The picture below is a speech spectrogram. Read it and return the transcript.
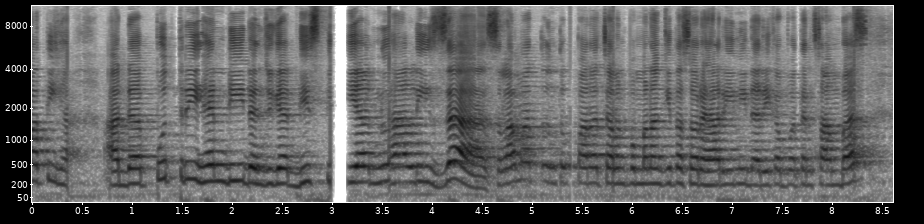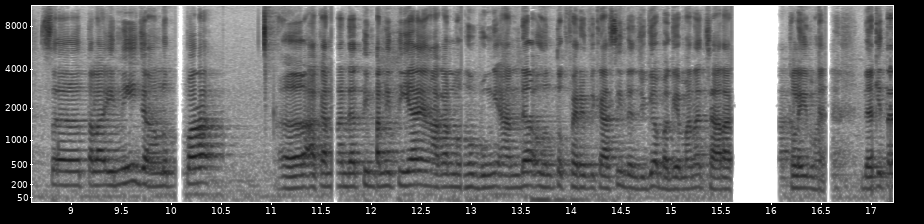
Fatihah, ada Putri Hendi dan juga Distia Nurhaliza. Selamat untuk para calon pemenang kita sore hari ini dari Kabupaten Sambas. Setelah ini jangan lupa uh, akan ada tim panitia yang akan menghubungi Anda untuk verifikasi dan juga bagaimana cara klaimnya. Dan kita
